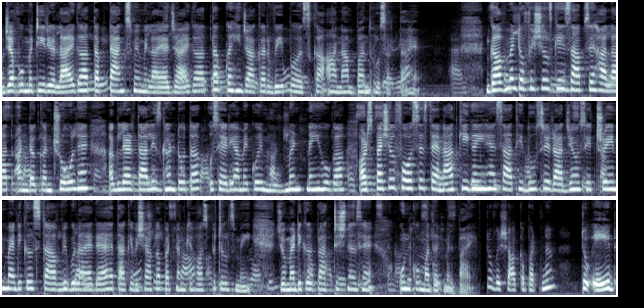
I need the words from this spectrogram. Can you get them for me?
जब वो मटेरियल आएगा, तब टैंक्स में मिलाया जाएगा, तब कहीं जाकर वेपर्स का आना बंद हो सकता है। गवर्नमेंट ऑफिशियल्स के हिसाब से हालात अंडर कंट्रोल हैं। अगले 48 घंटों तक उस एरिया में कोई मूवमेंट नहीं होगा और स्पेशल फोर्सेस तैनात की गई हैं, साथ ही दूसरे राज्यों से ट्रेन मेडिकल स्टाफ भी बुलाया गया है ताकि विशाखापट्टनम के हॉस्पिटल्स में जो मेडिकल प्रैक्टिशनर्स हैं, उनको मदद मिल पाए। To Visakhapatnam to aid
